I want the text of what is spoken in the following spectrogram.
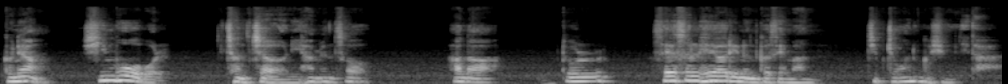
그냥 심호흡을 천천히 하면서 하나, 둘, 셋을 헤아리는 것에만 집중하는 것입니다.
